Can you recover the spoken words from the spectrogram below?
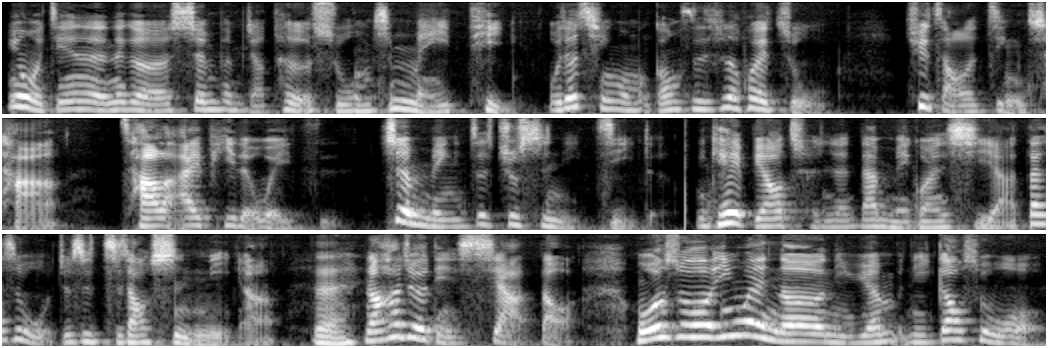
因为我今天的那个身份比较特殊，我们是媒体，我就请我们公司社会组去找了警察，查了 IP 的位置。”证明这就是你寄的，你可以不要承认，但没关系啊。但是我就是知道是你啊。对，然后他就有点吓到，我就说，因为呢，你原你告诉我，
